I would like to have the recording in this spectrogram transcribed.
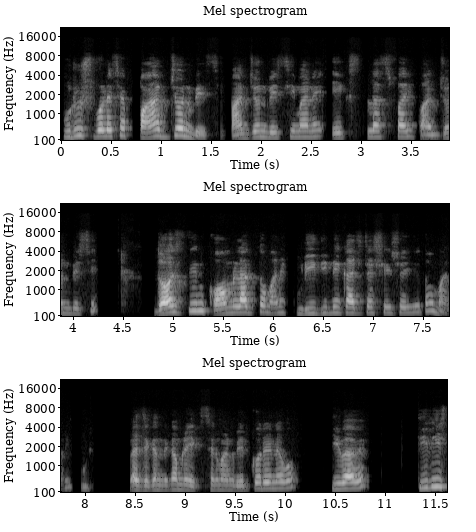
পুরুষ বলেছে পাঁচজন বেশি। পাঁচজন বেশি মানে এক্স প্লাস ফাইভ পাঁচজন বেশি। দশ দিন কম লাগতো মানে কুড়ি দিনে কাজটা শেষ হয়ে যেত মানে কুড়ি। ব্যাস, এখান থেকে আমরা এক্সের মান বের করে নেব। কীভাবে? তিরিশ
